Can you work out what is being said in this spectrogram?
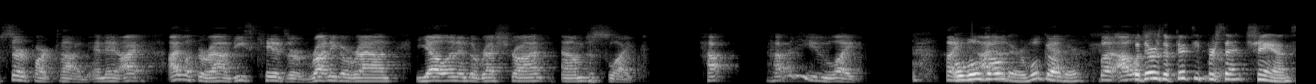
served part time, and then I I look around. These kids are running around, yelling in the restaurant, and I'm just like, how how do you like? like well, we'll I go there. We'll go yeah, there. But I was. But there was a 50% chance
